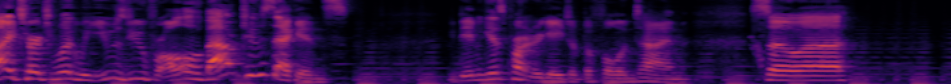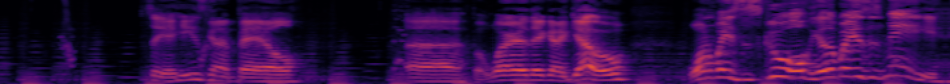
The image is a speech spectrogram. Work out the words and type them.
Bye, Churchwood. We used you for all of about two seconds. You didn't even get his partner gauge up to full in time. So, uh, so yeah, he's gonna bail. Uh, but where are they gonna go? One way's to school, the other ways is me.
